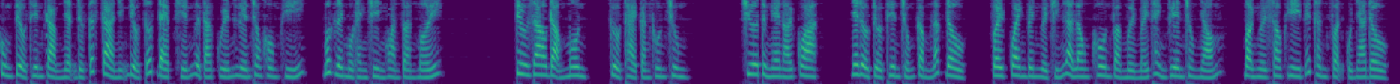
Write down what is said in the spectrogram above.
cùng Tiểu Thiên cảm nhận được tất cả những điều tốt đẹp khiến người ta quyến luyến trong không khí, bước lên một hành trình hoàn toàn mới. Tiêu giao đạo môn, cửu thải càn khôn chung. Chưa từng nghe nói qua, nghe đầu Tiểu Thiên chống cầm lắc đầu, vây quanh bên người chính là Long Khôn và mười mấy thành viên trong nhóm, mọi người sau khi biết thân phận của nha đầu,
